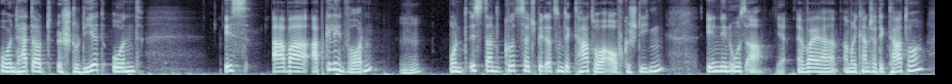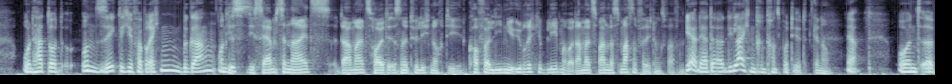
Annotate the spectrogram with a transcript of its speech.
und hat dort studiert und ist aber abgelehnt worden Mhm. und ist dann kurz Zeit später zum Diktator aufgestiegen in den USA. Ja. Er war ja amerikanischer Diktator und hat dort unsägliche Verbrechen begangen und Die, ist die Samsonites damals, heute ist natürlich noch die Kofferlinie übrig geblieben, aber damals waren das Massenvernichtungswaffen. ja, der hat da die Leichen drin transportiert. Genau. Ja. Und äh,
